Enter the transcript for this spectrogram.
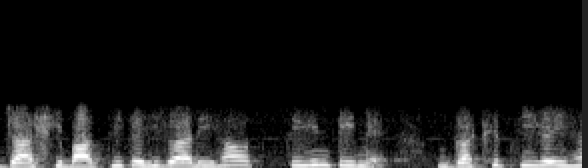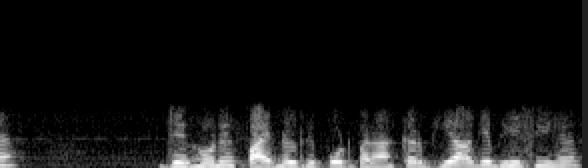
जाँच की बात भी कही जा रही है और तीन टीमें गठित की गई हैं, जिन्होंने फाइनल रिपोर्ट बनाकर भी आगे भेजी है।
